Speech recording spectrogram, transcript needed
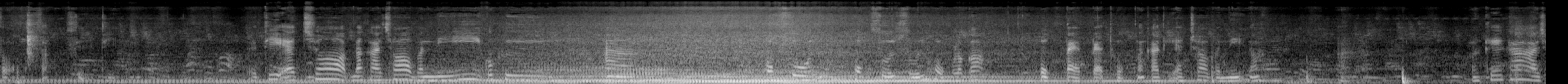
สองสามสี่ทีแต่ที่แอดชอบนะคะ ชอบวันนี้ก็คืออ่าหกศูนย์ศูนย์หกแล้วก็หกแปดแปดหกนะคะ ที่แอดชอบวันนี้เนาะโอเคค่ะ โช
